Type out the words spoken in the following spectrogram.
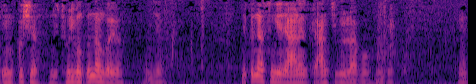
이면 끝이야. 이제 조립은 끝난 거예요 이제 이제 끝났으니까 이제 안에 안 찍으려고 이제. 예?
